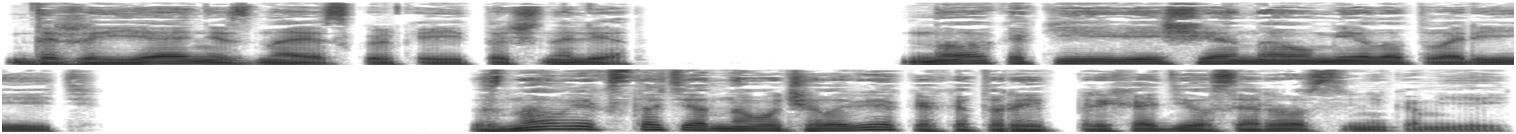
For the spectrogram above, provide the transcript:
Даже я не знаю, сколько ей точно лет. Но какие вещи она умела творить. Знал я, кстати, одного человека, который приходился родственником ей.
